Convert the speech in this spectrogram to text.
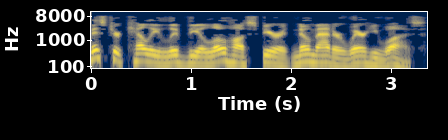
Mr. Kelly lived the aloha spirit no matter where he was.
